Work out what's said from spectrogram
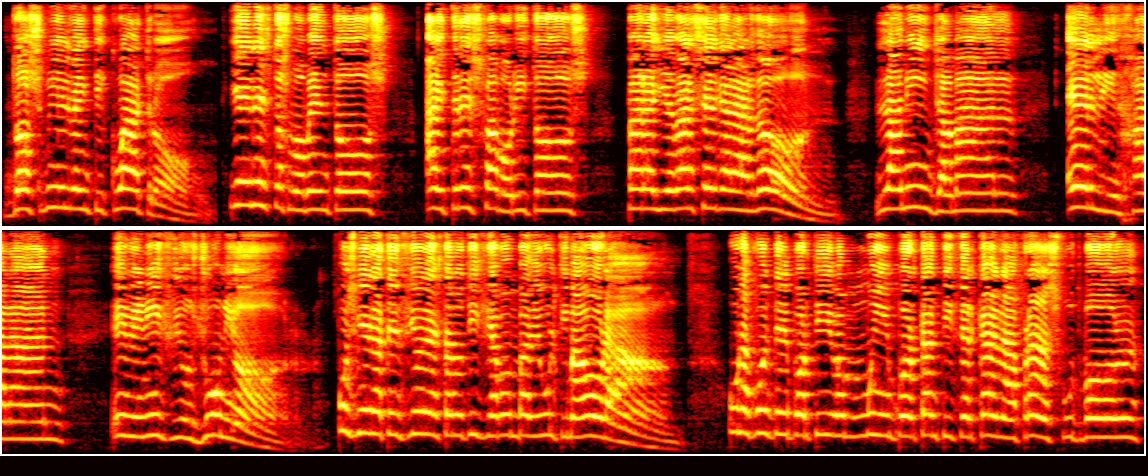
2024. Y en estos momentos hay tres favoritos para llevarse el galardón. Lamin Jamal, Erling Haaland y Vinicius Jr. Pues bien, atención a esta noticia bomba de última hora. Una fuente deportiva muy importante y cercana a France Football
